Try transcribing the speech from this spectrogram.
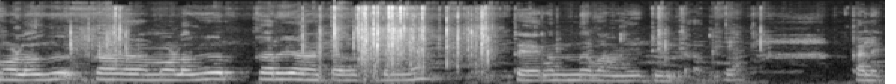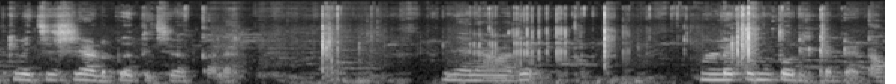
മുളക് മുളക് കറിയാണ് കേട്ടോ വെക്കുന്നത്. തേങ്ങ നിന്ന് വാങ്ങിയിട്ടില്ല. അപ്പോൾ കലക്കി വെച്ച് അടുപ്പ് എത്തിച്ച് വെക്കാമല്ലേ ഞാൻ ആദ്യം ഉള്ളിലേക്കൊന്ന് തൊലിക്കട്ടെ കേട്ടോ.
